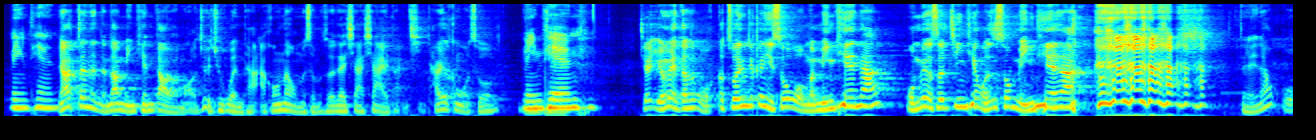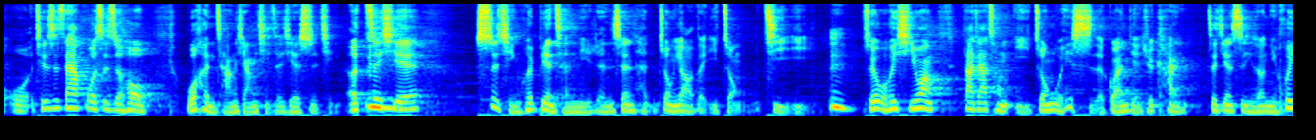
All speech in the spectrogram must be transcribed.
明天。然后真的等到明天到了嘛，我就去问他阿公，那我们什么时候再下下一盘棋？他又跟我说明天，明天就永远都是我昨天就跟你说我们明天啊，我没有说今天，我是说明天啊。对，然后我我其实，在他过世之后，我很常想起这些事情，而这些。事情会变成你人生很重要的一种记忆，嗯，所以我会希望大家从以终为始的观点去看这件事情的时候，你会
